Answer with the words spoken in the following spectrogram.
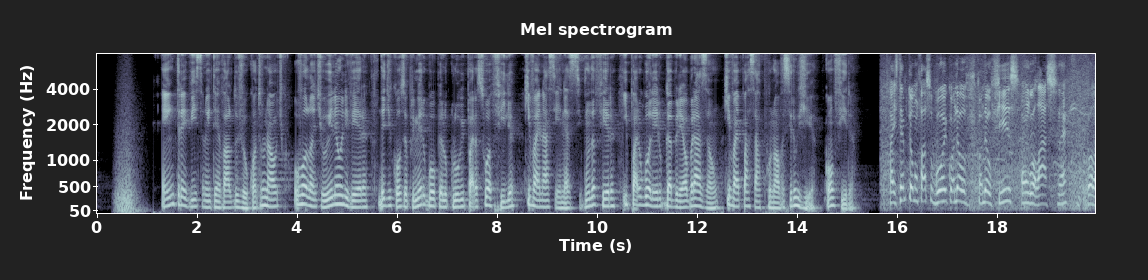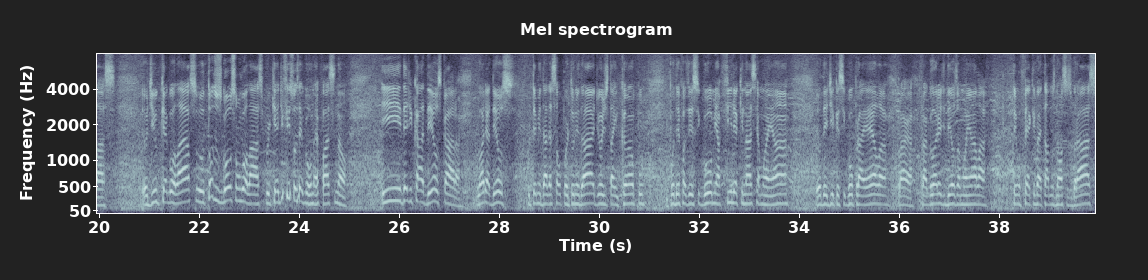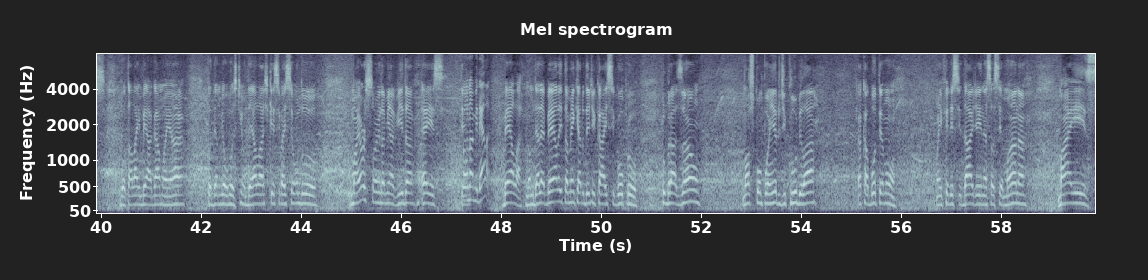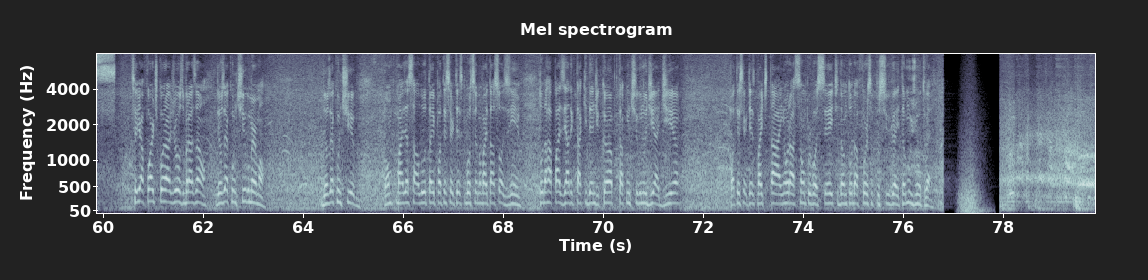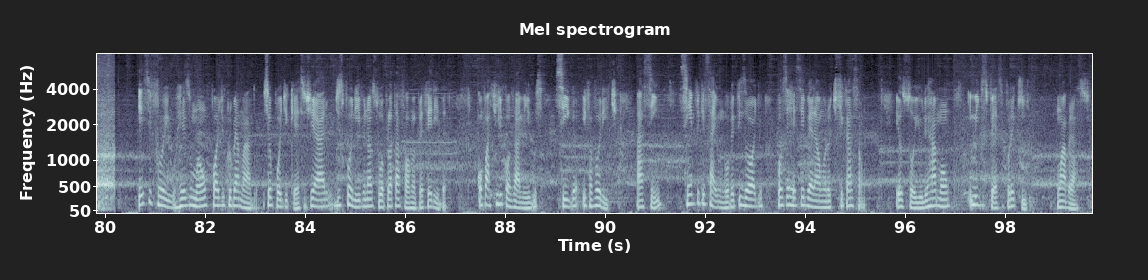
Em entrevista no intervalo do jogo contra o Náutico, o volante William Oliveira dedicou seu primeiro gol pelo clube para sua filha, que vai nascer nesta segunda-feira, e para o goleiro Gabriel Brazão, que vai passar por nova cirurgia. Confira. Faz tempo que eu não faço gol e quando eu, quando eu fiz, um golaço, né? Golaço. Eu digo que é golaço, todos os gols são golaço, porque é difícil fazer gol, não é fácil não. E dedicar a Deus, cara, glória a Deus por ter me dado essa oportunidade hoje estar em campo e poder fazer esse gol. Minha filha que nasce amanhã, eu dedico esse gol para ela, para a glória de Deus. Amanhã ela tenho fé que vai estar nos nossos braços, vou estar lá em BH amanhã, podendo ver o rostinho dela. Acho que esse vai ser um do o maior sonho da minha vida é esse. Qual o nome dela? Bela. O nome dela é Bela e também quero dedicar esse gol pro, pro Brazão, nosso companheiro de clube lá que acabou tendo uma infelicidade aí nessa semana. Mas seja forte e corajoso, Brazão. Deus é contigo, meu irmão. Deus é contigo. Vamos mais essa luta aí, pode ter certeza que você não vai estar sozinho. Toda a rapaziada que está aqui dentro de campo, que está contigo no dia a dia, pode ter certeza que vai estar em oração por você e te dando toda a força possível aí. Tamo junto, velho. Esse foi o Resumão Pod Clube Amado, seu podcast diário disponível na sua plataforma preferida. Compartilhe com os amigos, siga e favorite. Assim, sempre que sair um novo episódio, você receberá uma notificação. Eu sou Yuli Ramon e me despeço por aqui. Um abraço.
